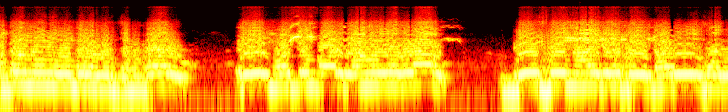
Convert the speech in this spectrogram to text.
అక్రమమైన గుంటలో కూడా చనిపోయారు. ఈ మోచంపాడు గ్రామంలో కూడా బీసీ నాయకులపై దాడి చేశారు.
